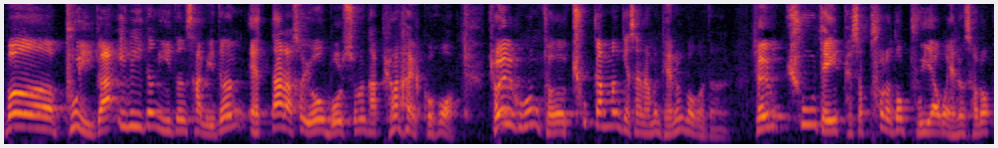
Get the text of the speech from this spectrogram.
뭐 V가 1이든 2든 3이든에 따라서 요 몰수는 다 변할 거고 결국은 그 Q값만 계산하면 되는 거거든. 결국 Q 대입해서 풀어도 V하고 N은 서로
